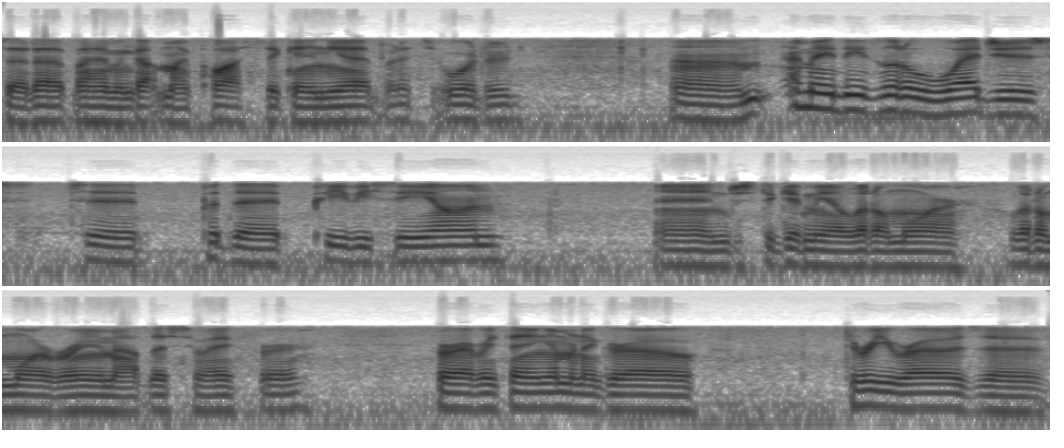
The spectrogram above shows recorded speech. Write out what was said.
set up. I haven't got my plastic in yet, but it's ordered. Um, I made these little wedges to put the PVC on, and just to give me a little more, a little more room out this way for, for everything. I'm going to grow three rows of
